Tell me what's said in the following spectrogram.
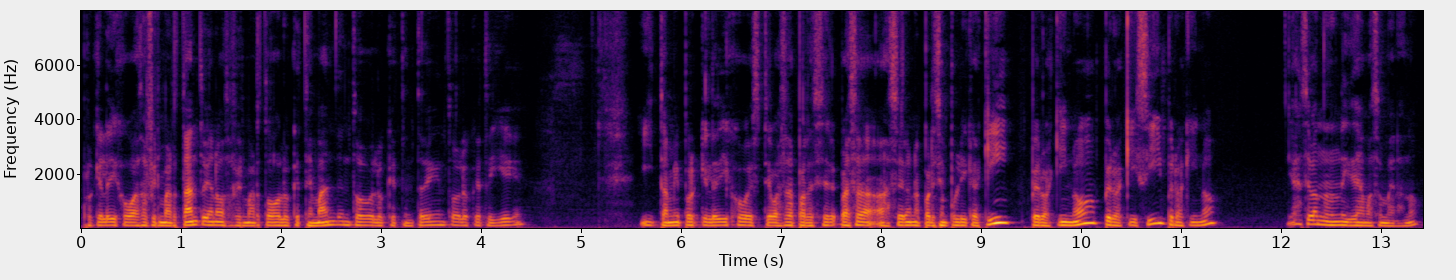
¿Por qué le dijo vas a firmar tanto? Ya no vas a firmar todo lo que te manden, todo lo que te entreguen, todo lo que te llegue. Y también porque le dijo, este, vas a aparecer, vas a hacer una aparición pública aquí, pero aquí no, pero aquí sí, pero aquí no. Ya se van dando una idea más o menos, ¿no?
